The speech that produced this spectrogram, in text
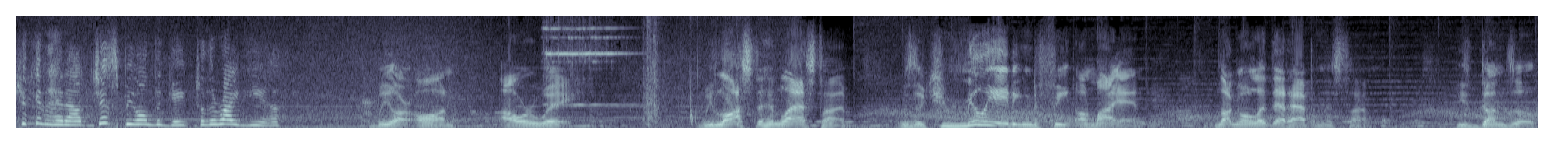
You can head out just beyond the gate to the right here. We are on our way. We lost to him last time. It was a humiliating defeat on my end. I'm not going to let that happen this time. He's donezo.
